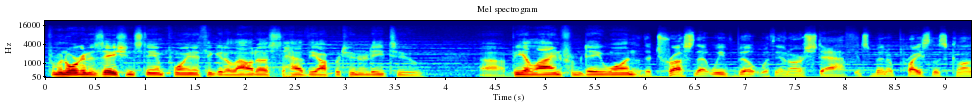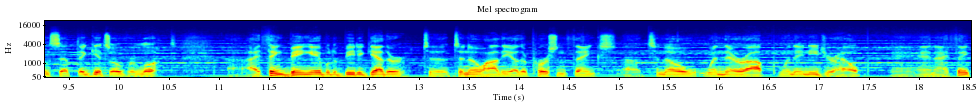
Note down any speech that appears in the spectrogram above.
From an organization standpoint, I think it allowed us to have the opportunity to uh, be aligned from day one. The trust that we've built within our staff, it's been a priceless concept that gets overlooked. I think being able to be together to, to know how the other person thinks, uh, to know when they're up, when they need your help, and, and I think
